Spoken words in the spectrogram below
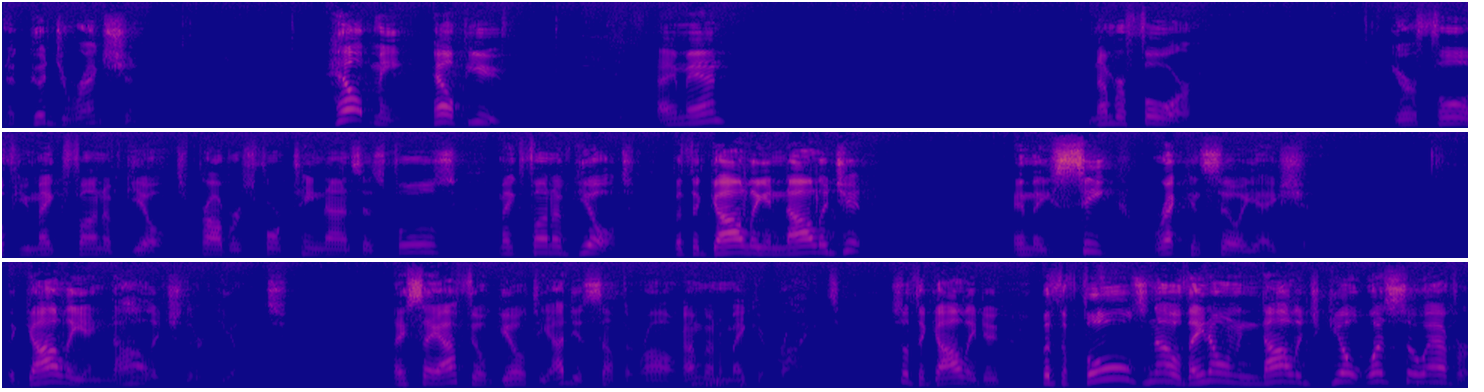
in a good direction. Help me, help you. Amen. Number four, you're a fool if you make fun of guilt. Proverbs 14 9 says, Fools make fun of guilt, but the godly acknowledge it and they seek reconciliation. The godly acknowledge their guilt. They say, I feel guilty. I did something wrong. I'm going to make it right. That's what the godly do. But the fools, no, they don't acknowledge guilt whatsoever.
